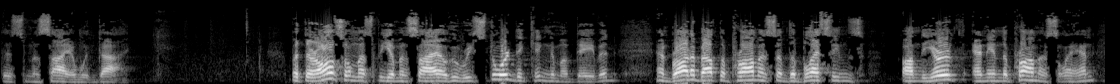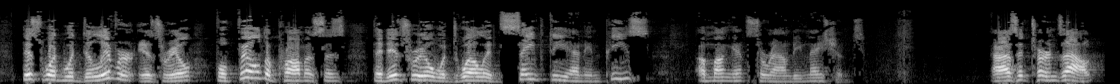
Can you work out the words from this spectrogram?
This Messiah would die. But there also must be a Messiah who restored the kingdom of David and brought about the promise of the blessings on the earth and in the promised land. This one would deliver Israel, fulfill the promises that Israel would dwell in safety and in peace among its surrounding nations. As it turns out,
